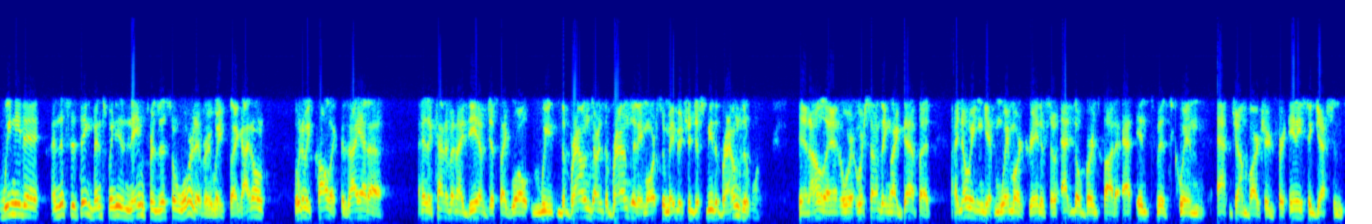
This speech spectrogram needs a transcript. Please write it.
we need a, and this is the thing, Vince. We need a name for this award every week. Like I don't, what do we call it? Because I had a, I had a kind of an idea of just like, well, we the Browns aren't the Browns anymore, so maybe it should just be the Browns award, you know, or, or something like that. But I know we can get way more creative. So at Go Birds Pod, at ItsVince Quinn, at John Barchard for any suggestions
